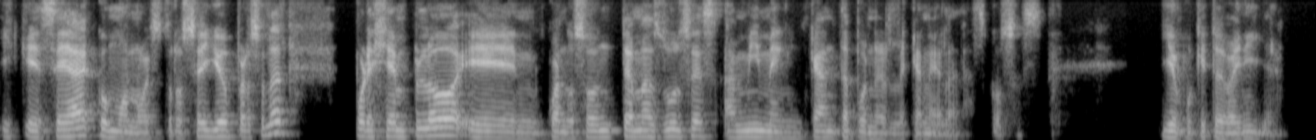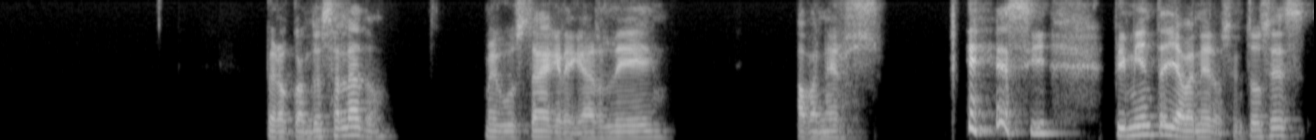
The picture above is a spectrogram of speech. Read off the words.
y que sea como nuestro sello personal. Por ejemplo, en, cuando son temas dulces, a mí me encanta ponerle canela a las cosas y un poquito de vainilla. Pero cuando es salado, me gusta agregarle habaneros. sí, pimienta y habaneros. Entonces,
